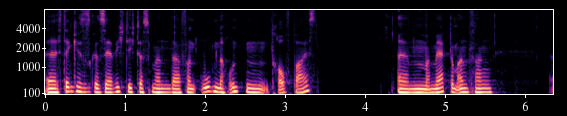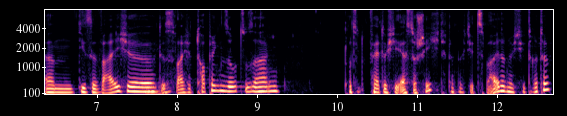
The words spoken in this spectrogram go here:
Äh, ich denke, es ist sehr wichtig, dass man da von oben nach unten drauf beißt. Ähm, man merkt am Anfang ähm, diese weiche, das weiche Topping sozusagen. Also fährt durch die erste Schicht, dann durch die zweite und durch die dritte.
